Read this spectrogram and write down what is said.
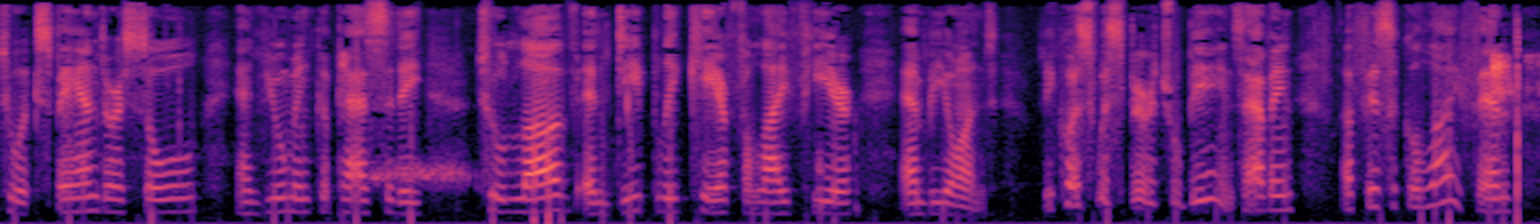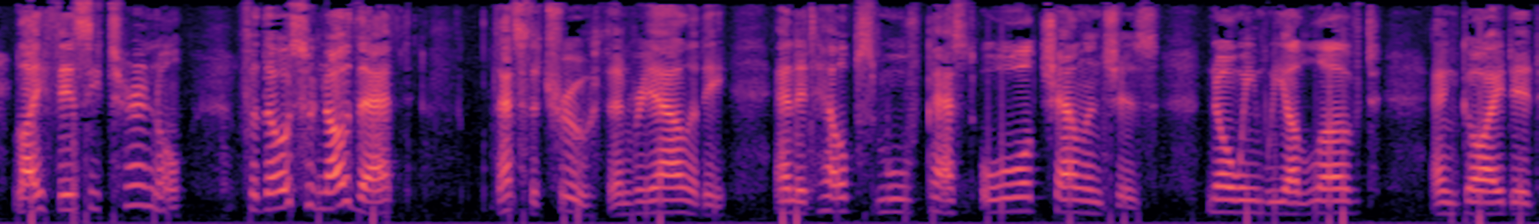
to expand our soul and human capacity to love and deeply care for life here and beyond because we're spiritual beings having a physical life and life is eternal. For those who know that, that's the truth and reality, and it helps move past all challenges, knowing we are loved and guided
